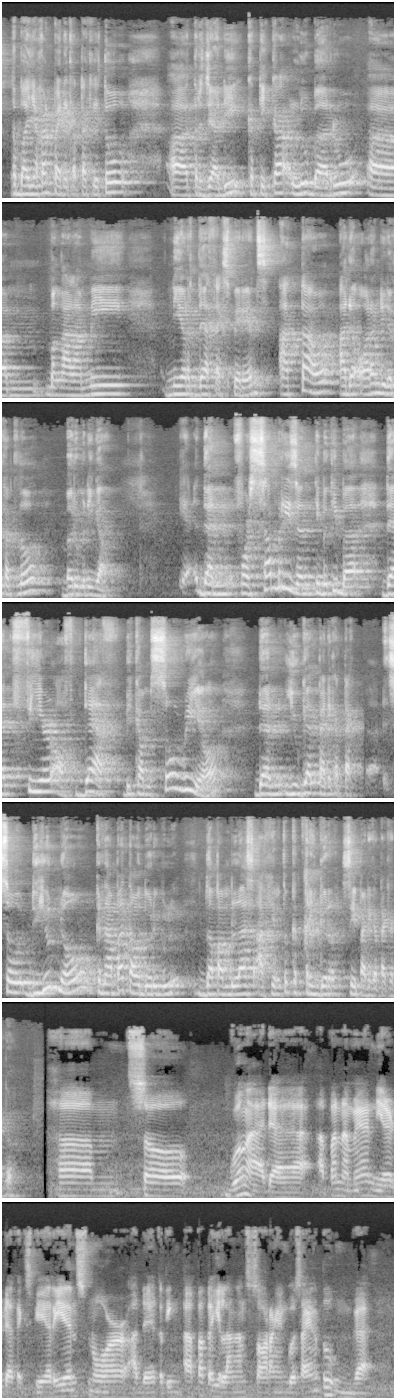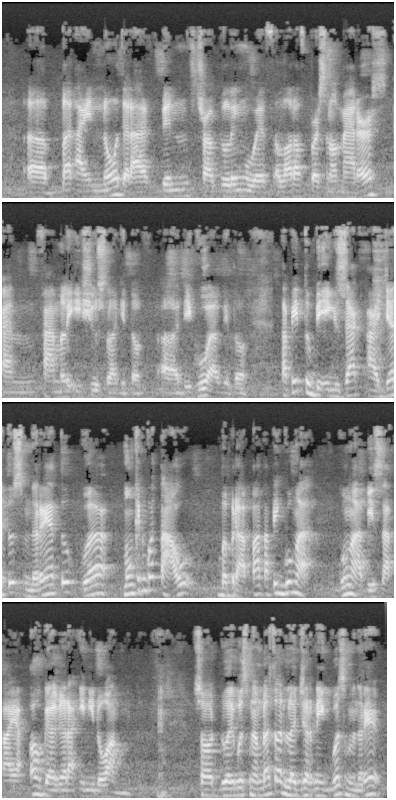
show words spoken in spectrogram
kebanyakan panic attack itu uh, terjadi ketika lu baru um, mengalami near death experience atau ada orang di dekat lu baru meninggal. Dan for some reason tiba-tiba that fear of death becomes so real dan you get panic attack. So do you know kenapa tahun 2018 akhir itu ke-trigger si panic attack itu? Um, so gue nggak ada apa namanya near death experience nor ada keting apa kehilangan seseorang yang gue sayang tuh enggak. Uh, but I know that I've been struggling with a lot of personal matters and family issues lah gitu uh, di gue gitu. Tapi to be exact aja tuh sebenarnya tuh gue mungkin gue tahu beberapa tapi gue nggak gue nggak bisa kayak oh gara-gara ini doang. Gitu. So 2019 tuh adalah journey gue sebenarnya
